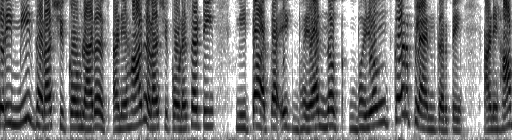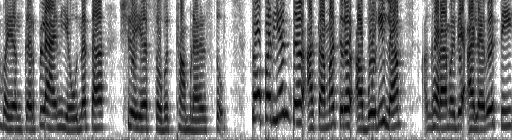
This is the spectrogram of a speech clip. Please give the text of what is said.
तरी मी धडा शिकवणारच. आणि हा धडा शिकवण्यासाठी नीता आता एक भयानक भयंकर प्लॅन करते. आणि हा भयंकर प्लॅन येऊन आता श्रेयस सोबत थांबणार असतो. तोपर्यंत आता मात्र अबोलीला घरामध्ये आल्यावरती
